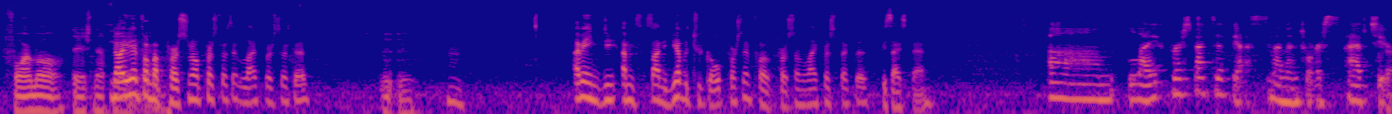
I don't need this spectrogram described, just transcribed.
formal. There's nothing. No, even from a personal perspective, life perspective. Mm-mm. I mean, do you, I'm sorry. do you have a to-go person for a personal life perspective besides Ben? Um, life perspective, yes, my mentors. I have two. Okay.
